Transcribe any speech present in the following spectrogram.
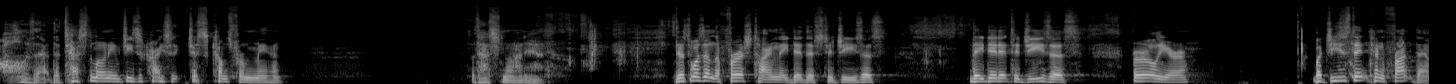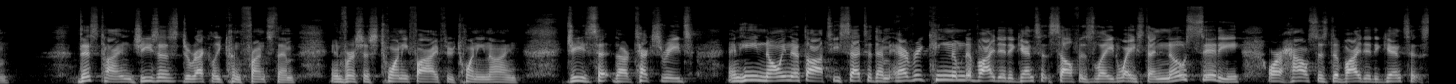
All of that. The testimony of Jesus Christ, it just comes from man. But that's not it. This wasn't the first time they did this to Jesus. They did it to Jesus earlier, but Jesus didn't confront them. This time, Jesus directly confronts them in verses 25 through 29. Jesus, our text reads, And he, knowing their thoughts, he said to them, Every kingdom divided against itself is laid waste, and no city or house is divided against, it,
